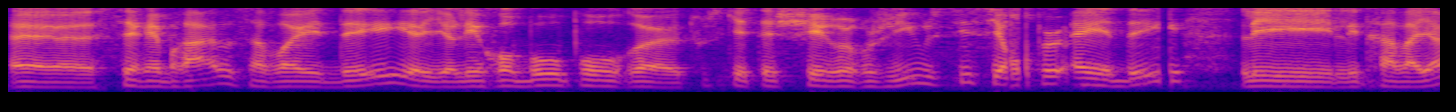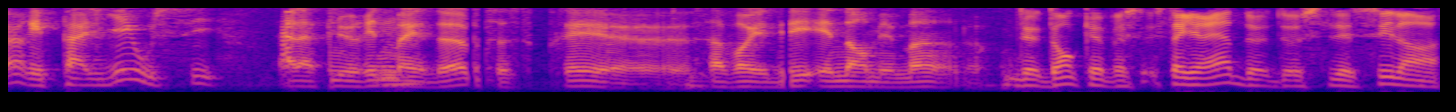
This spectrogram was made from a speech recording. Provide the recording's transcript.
euh, cérébral, ça va aider. Il y a les robots pour euh, tout ce qui était chirurgie aussi. Si on peut aider les, les travailleurs et pallier aussi à la pénurie de main-d'œuvre, ce serait, euh, ça va aider énormément. Là. Donc, euh, ben, c'est agréable de, de, se laisser là,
